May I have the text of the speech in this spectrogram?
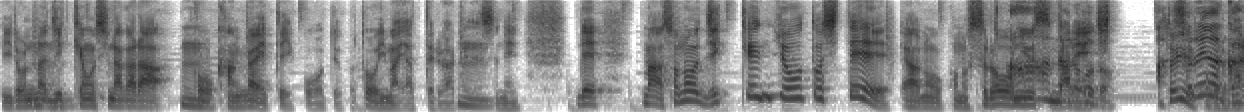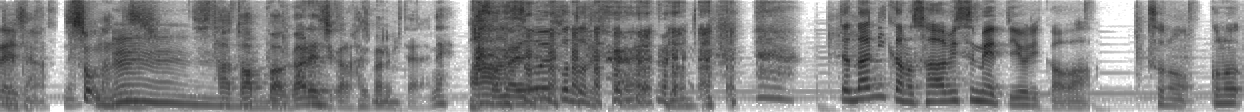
いろんな実験をしながらうんこう考えていこうということを今やってるわけですね。で、まあ、その実験場としてあのこのスローニュースガレージあーなるほどあというそれがガレージなんですね。そうなんです。スタートアップはガレージから始まるみたいなね。あそんなそういうことですね。じゃあ何かのサービス名っていうよりかはそのこの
